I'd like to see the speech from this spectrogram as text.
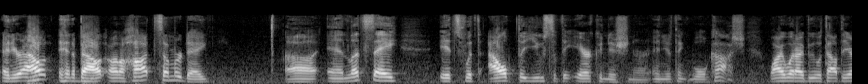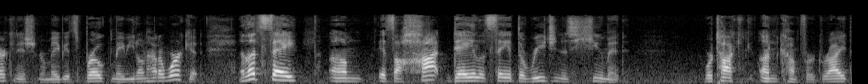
and you're out and about on a hot summer day, uh, and let's say it's without the use of the air conditioner, and you're thinking, well, gosh, why would I be without the air conditioner? Maybe it's broke, maybe you don't know how to work it. And let's say um, it's a hot day, let's say the region is humid. We're talking uncomfort, right?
